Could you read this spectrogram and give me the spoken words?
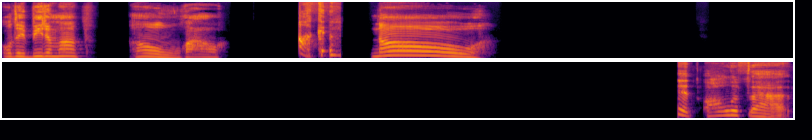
Oh, they beat him up. Oh wow. Fuck. No. Did all of that.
